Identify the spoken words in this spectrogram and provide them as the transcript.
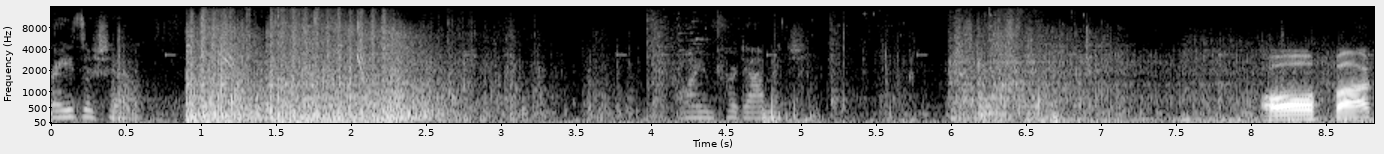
razor shell. Prime for damage. Oh fuck.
